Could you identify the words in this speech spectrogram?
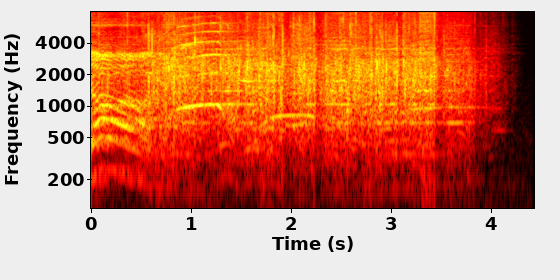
God.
